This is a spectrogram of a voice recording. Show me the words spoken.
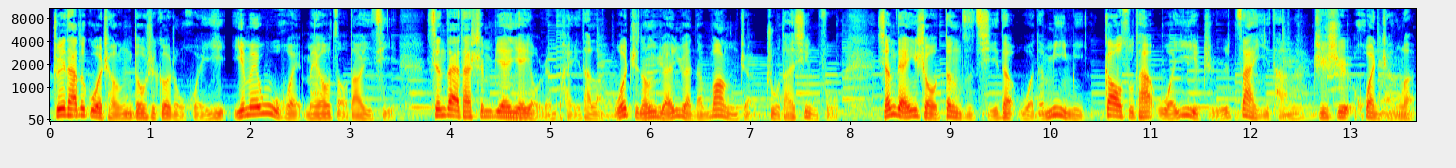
追她的过程都是各种回忆，因为误会没有走到一起。现在她身边也有人陪她了，我只能远远的望着，祝她幸福。想点一首邓紫棋的《我的秘密》，告诉她我一直在意她，只是换成了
